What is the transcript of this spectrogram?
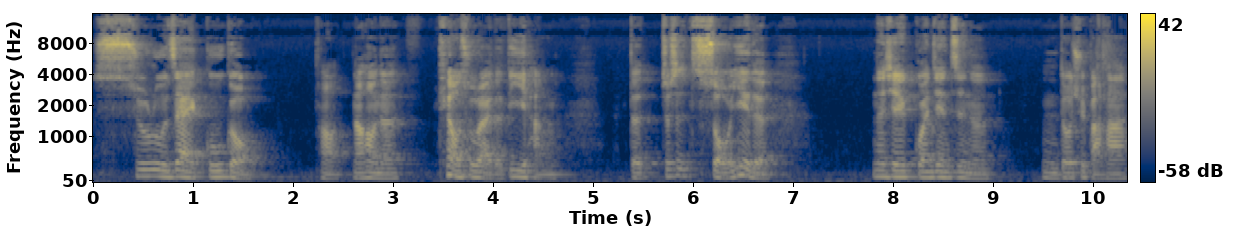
输入在 Google，好，然后呢跳出来的第一行的，就是首页的那些关键字呢，你都去把它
